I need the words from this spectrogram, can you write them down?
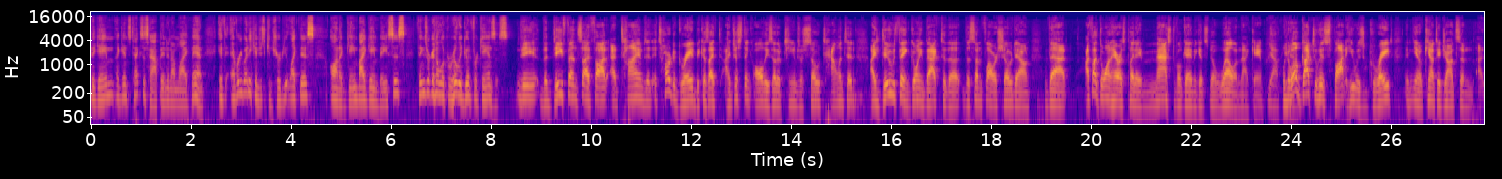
the game against Texas happened, and I'm like, man, if everybody can just contribute like this on a game by game basis, things are going to look really good for Kansas. the the defense I thought at times it, it's hard to grade because I I just think all these other teams are so talented. I do think going back to the the Sunflower Showdown that I thought Dajuan Harris played a masterful game against Nowell in that game. Yeah, when Nowell did. got to his spot, he was great. And you know, Keyontae Johnson, uh,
